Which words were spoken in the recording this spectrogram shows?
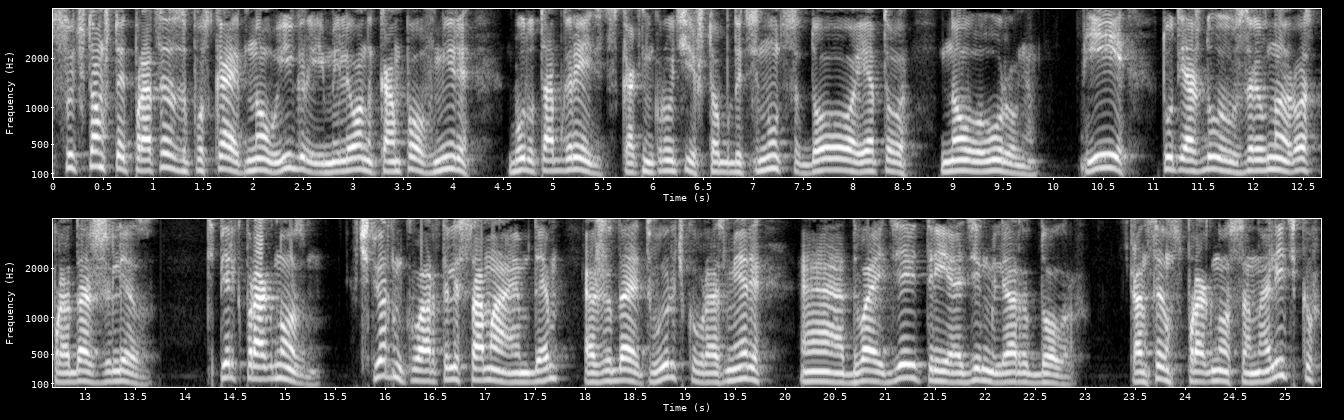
Суть в том, что этот процесс запускает новые игры, и миллионы компов в мире будут апгрейдиться, как ни крути, чтобы дотянуться до этого нового уровня. И тут я жду взрывной рост продаж железа. Теперь к прогнозам. В четвертом квартале сама AMD ожидает выручку в размере 2,9-3,1 миллиарда долларов. Консенсус прогноз аналитиков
